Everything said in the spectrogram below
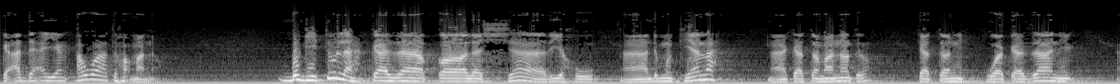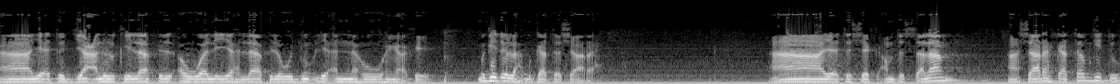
Keadaan yang awal tu hak mana? Begitulah kaza qala syarihu. Ha, demikianlah. Ha, kata mana tu? Kata ni wa kazani ha, iaitu ja'lul khilaf fil awwaliyah la fil wujud li'annahu hingga akhir begitulah berkata syarah. Ha, iaitu Syekh Abdul Salam. Ha, syarah kata begitu.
